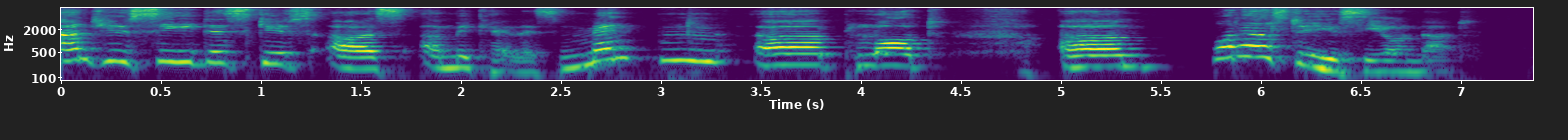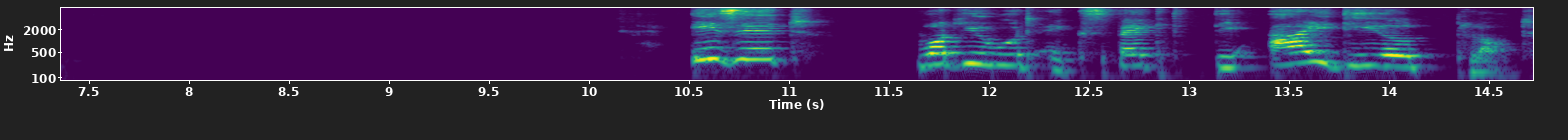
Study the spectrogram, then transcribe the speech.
And you see this gives us a Michaelis-Menten uh, plot. Um, what else do you see on that? Is it what you would expect the ideal plot?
